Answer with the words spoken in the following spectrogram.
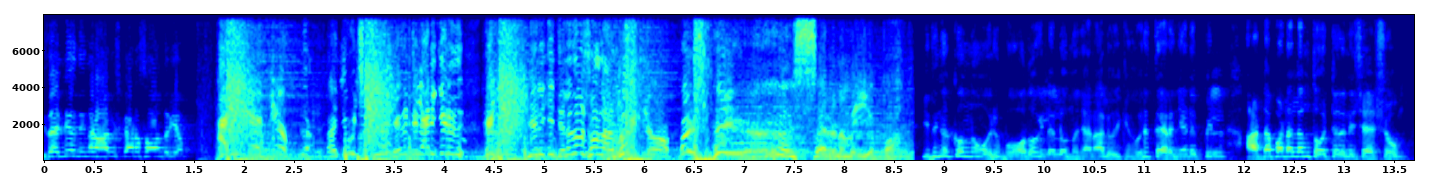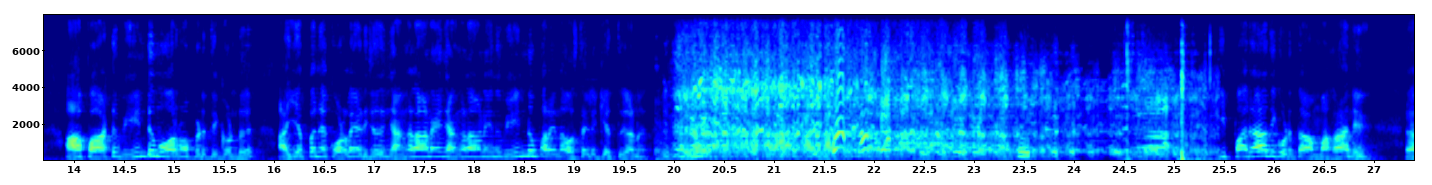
ഇതല്ലേ നിങ്ങളുടെ ആവിഷ്കാര സ്വാതന്ത്ര്യം? ഇതിങ്ങൾക്കൊന്നും ഒരു ബോധവും ഇല്ലല്ലോ എന്ന് ഞാൻ ആലോചിക്കുന്നു. ഒരു തെരഞ്ഞെടുപ്പിൽ അടപടലം തോറ്റതിന് ശേഷവും ആ പാട്ട് വീണ്ടും ഓർമ്മപ്പെടുത്തിക്കൊണ്ട് അയ്യപ്പനെ കൊള്ളയടിച്ചത് ഞങ്ങളാണേ ഞങ്ങളാണേ എന്ന് വീണ്ടും പറയുന്ന അവസ്ഥയിലേക്ക് എത്തുകയാണ്. ഈ പരാതി കൊടുത്ത ആ മഹാന് ആ,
